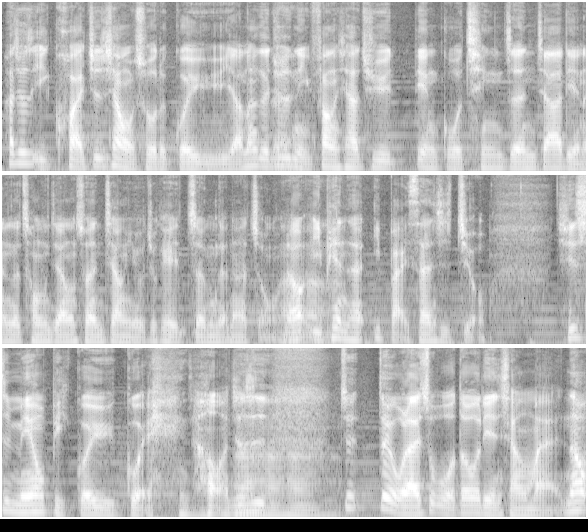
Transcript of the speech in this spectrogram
它就是一块，就像我说的鲑鱼一样，那个就是你放下去电锅清蒸，加点那个葱姜蒜酱油就可以蒸的那种，然后一片才一百三十九，其实没有比鲑鱼贵，你知道吗？就是这对我来说，我都有点想买。那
